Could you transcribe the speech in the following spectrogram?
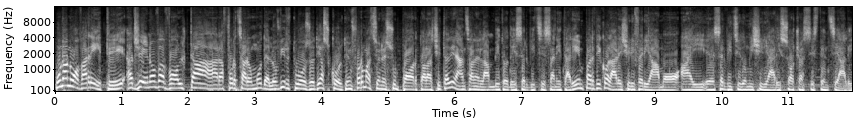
Una nuova rete a Genova volta a rafforzare un modello virtuoso di ascolto, informazione e supporto alla cittadinanza nell'ambito dei servizi sanitari e in particolare ci riferiamo ai eh, servizi domiciliari socioassistenziali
